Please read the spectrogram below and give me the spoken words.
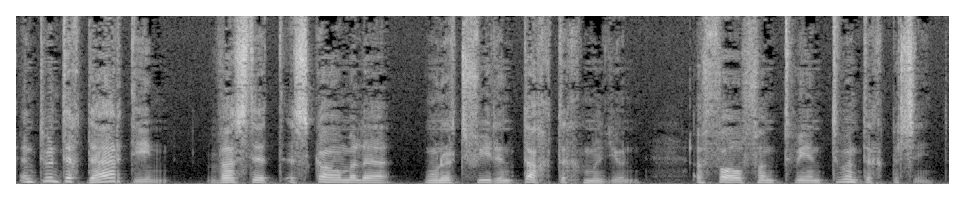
In 2013 was dit 'n skamele 184 miljoen, 'n val van 22%.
